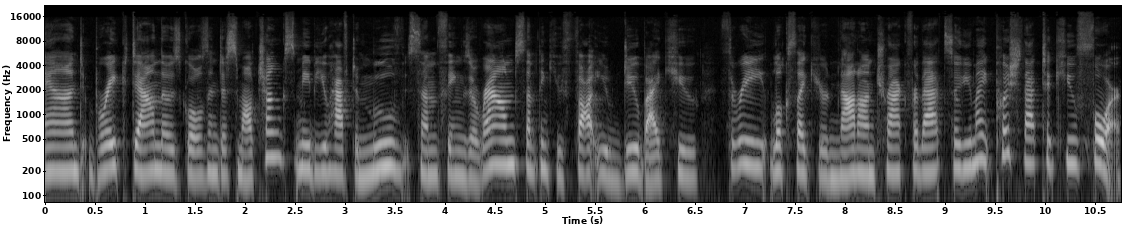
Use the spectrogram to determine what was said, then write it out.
and break down those goals into small chunks. Maybe you have to move some things around. Something you thought you'd do by Q3 looks like you're not on track for that. So you might push that to Q4.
